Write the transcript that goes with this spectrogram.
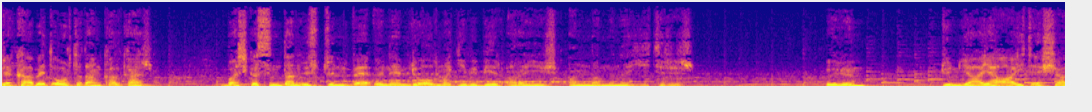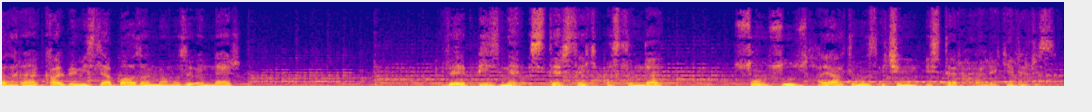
Rekabet ortadan kalkar. Başkasından üstün ve önemli olma gibi bir arayış anlamını yitirir. Ölüm, dünyaya ait eşyalara kalbimizle bağlanmamızı önler ve biz ne istersek aslında sonsuz hayatımız için ister hale geliriz.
